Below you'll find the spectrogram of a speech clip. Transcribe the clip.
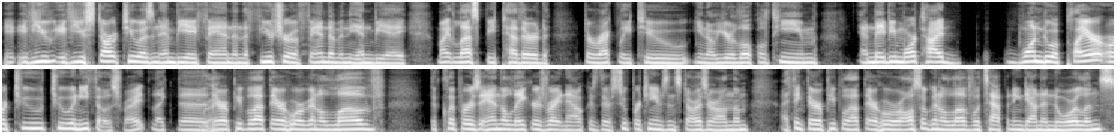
if you if you start to as an nba fan and the future of fandom in the nba might less be tethered directly to you know your local team and maybe more tied one to a player or two to an ethos right like the Right. there are people out there who are going to love the Clippers and the Lakers right now because they're super teams and stars are on them. I think there are people out there who are also going to love what's happening down in New Orleans.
